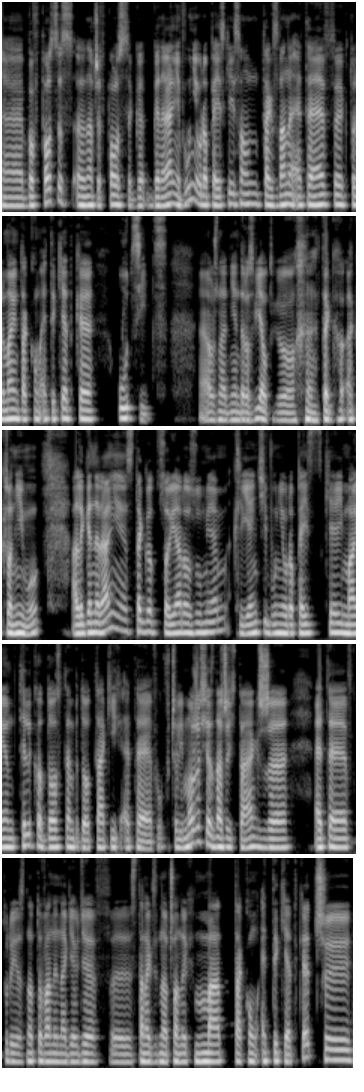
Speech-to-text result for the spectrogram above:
e, bo w Polsce, e, znaczy w Polsce, generalnie w Unii Europejskiej są tak zwane ETF-y, które mają taką etykietkę UCITS, już nawet nie rozwijał tego, tego akronimu, ale generalnie z tego, co ja rozumiem, klienci w Unii Europejskiej mają tylko dostęp do takich ETF-ów. Czyli może się zdarzyć tak, że ETF, który jest notowany na giełdzie w Stanach Zjednoczonych, ma taką etykietkę, czy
